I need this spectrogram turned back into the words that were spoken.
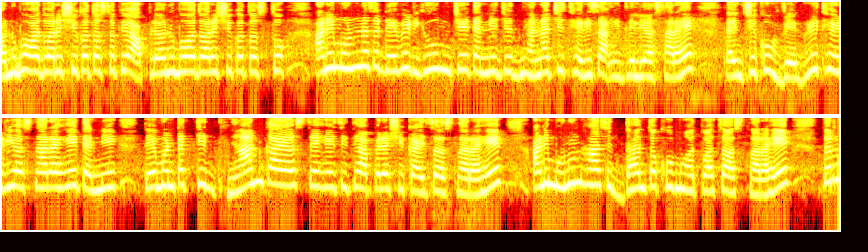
अनुभवाद्वारे शिकत असतो किंवा आपल्या अनुभवाद्वारे शिकत असतो. आणि म्हणूनच डेव्हिड ह्यूम जे त्यांनी जे ज्ञानाची थेअरी सांगितलेली असणार आहे त्यांची खूप वेगळी थेअरी असणार आहे. त्यांनी ते म्हणतात की ज्ञान काय असते हेच इथे आपल्याला शिकायचं असणार आहे. आणि म्हणून हा सिद्धांत खूप महत्त्वाचा असणार आहे. तर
